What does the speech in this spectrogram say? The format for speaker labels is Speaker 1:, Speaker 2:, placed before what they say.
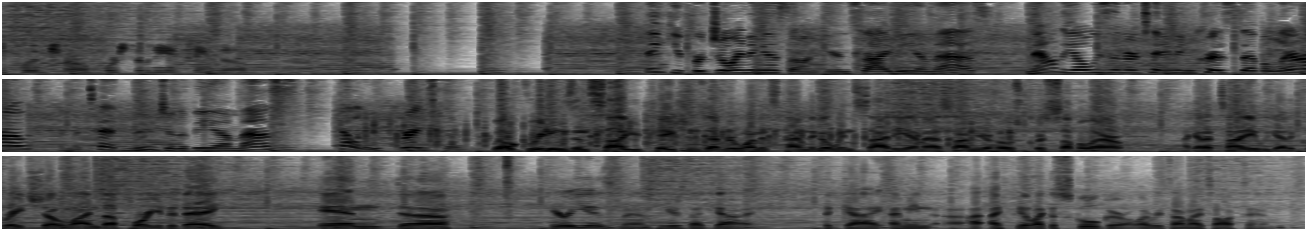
Speaker 1: Lakewood, Charles 478 Tango.
Speaker 2: Thank you for joining us on Inside EMS. Now the always entertaining Chris Cebollero and the Ted Nugent of EMS, Kelly Grayson.
Speaker 3: Well, greetings and salutations, everyone. It's time to go inside EMS. I'm your host, Chris Cebollero. I got to tell you, we got a great show lined up for you today. And uh, here he is, man. Here's that guy. The guy, I mean, I, I feel like a schoolgirl every time I talk to him.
